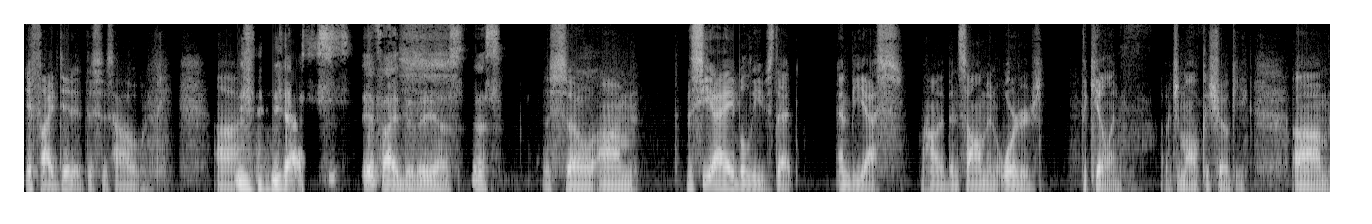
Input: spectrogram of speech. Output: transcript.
If I did it, this is how it would be. Uh, yes, if I did it, yes, yes. So, um, the CIA believes that MBS Mohammed bin Salman ordered the killing of Jamal Khashoggi. Um,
